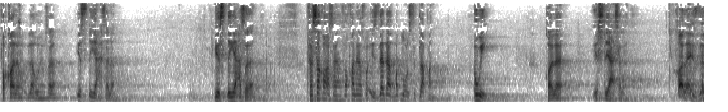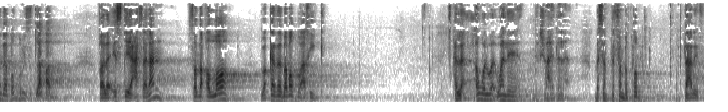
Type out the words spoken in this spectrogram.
فقال له النبي صلى الله عليه وسلم اسقي عسلا. اسقي عسلا. فسقى عسلا. فقال يا رسول ازداد بطنه استطلاقا. قوي قال اسقي عسلا. قال ازداد بطنه استطلاقا. قال اسقي عسلا صدق الله وكذب بطن أخيك. هلا أول وهله شو هذا لا بس لما تفهم بالطب بتعرف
